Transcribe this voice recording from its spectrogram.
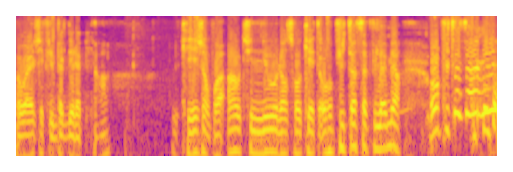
voilà, j'ai fait le bac de la pyra. Ok, j'envoie un au-dessus de nous au lance-roquette. Oh putain, ça pue la merde. Oh putain, ça arrive.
